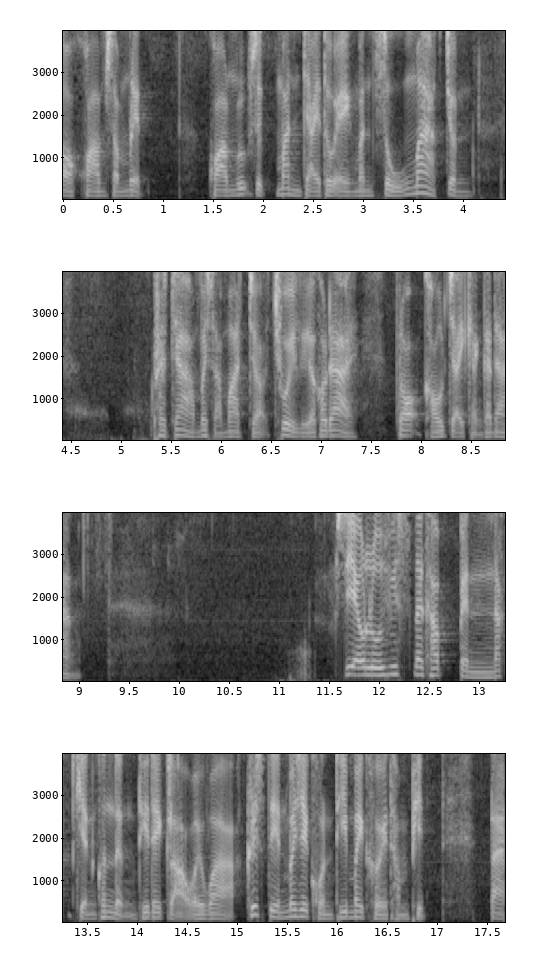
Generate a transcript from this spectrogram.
ต่อความสำเร็จ ความรู้สึกมั่นใจตัวเองมันสูงมากจนพระเจ้าไม่สามารถจะช่วยเหลือเขาได้ เพราะเขาใจแข็งกระด้างซีเอสลูอิสนะครับเป็นนักเขียนคนหนึ่งที่ได้กล่าวไว้ว่า คริสเตียนไม่ใช่คนที่ไม่เคยทำผิด แต่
